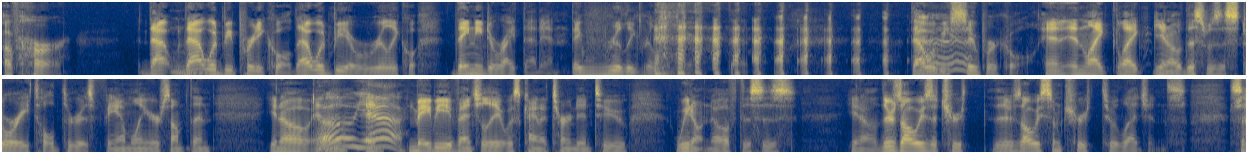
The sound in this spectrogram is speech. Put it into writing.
of her. That Mm-hmm. that would be pretty cool. That would be a really cool. They need to write that in. They really, really do. that, that would be super cool. And and like like you know, this was a story told through his family or something. You know, and Oh, and yeah. maybe eventually it was kind of turned into. We don't know if this is, you know, there's always a truth. There's always some truth to legends. So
